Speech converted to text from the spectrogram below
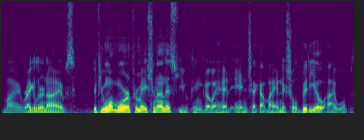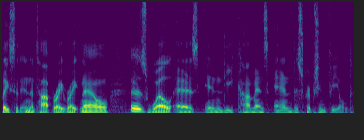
my regular knives. If you want more information on this, you can go ahead and check out my initial video. I will place it in the top right right now, as well as in the comments and description field.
